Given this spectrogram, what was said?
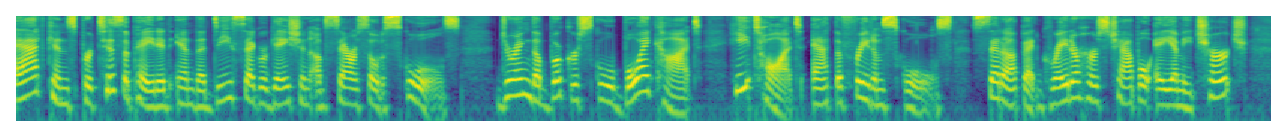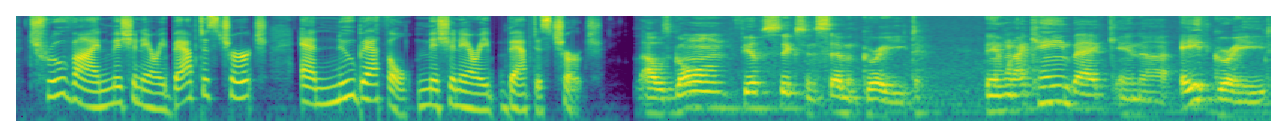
Atkins participated in the desegregation of Sarasota schools. During the Booker School boycott, he taught at the Freedom Schools, set up at Greater Hurst Chapel AME Church, True Vine Missionary Baptist Church, and New Bethel Missionary Baptist Church. I was gone fifth, sixth, and seventh grade. Then when I came back in uh, eighth grade,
